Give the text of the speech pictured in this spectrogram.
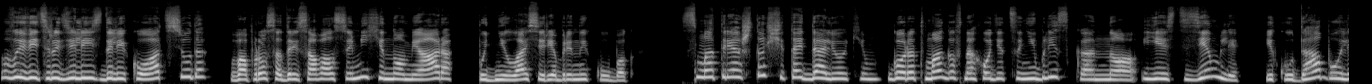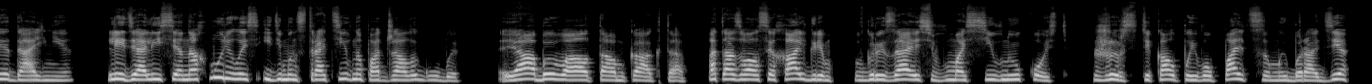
«Вы ведь родились далеко отсюда?» Вопрос адресовался Михе, но Миара подняла серебряный кубок. Смотря что считать далеким. Город магов находится не близко, но есть земли и куда более дальние. Леди Алисия нахмурилась и демонстративно поджала губы. «Я бывал там как-то», — отозвался Хальгрим, вгрызаясь в массивную кость. Жир стекал по его пальцам и бороде,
